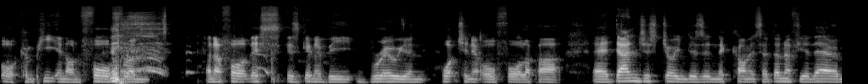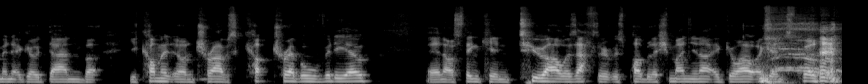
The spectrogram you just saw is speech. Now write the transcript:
or competing on four fronts. and I thought this is going to be brilliant watching it all fall apart. Uh, Dan just joined us in the comments. I don't know if you're there a minute ago, Dan, but you commented on Trav's cup treble video. And I was thinking two hours after it was published, Man United go out against Fulham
